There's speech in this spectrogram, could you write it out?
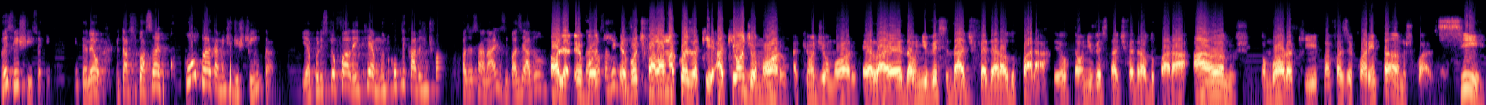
Não existe isso aqui, entendeu? Então a situação é completamente distinta, e é por isso que eu falei que é muito complicado a gente fazer essa análise baseado Olha, eu vou, eu vou te falar uma coisa aqui. Aqui onde eu moro, aqui onde eu moro, ela é da Universidade Federal do Pará, entendeu? Da Universidade Federal do Pará há anos. Eu moro aqui, vai fazer 40 anos quase. Se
